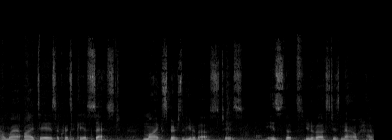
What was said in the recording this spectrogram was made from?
and where ideas are critically assessed. My experience of universities is that universities now have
